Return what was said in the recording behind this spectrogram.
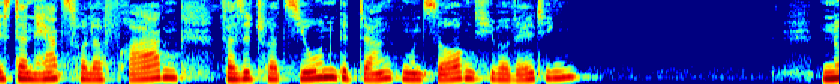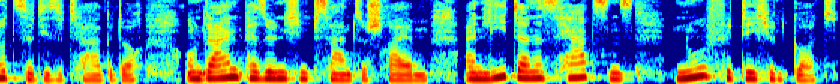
Ist dein Herz voller Fragen, weil Situationen, Gedanken und Sorgen dich überwältigen? Nutze diese Tage doch, um deinen persönlichen Psalm zu schreiben, ein Lied deines Herzens nur für dich und Gott.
